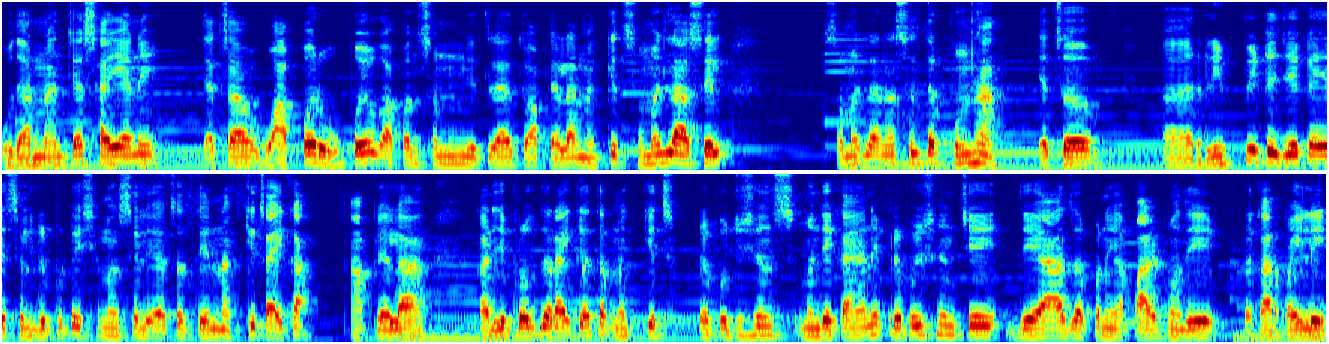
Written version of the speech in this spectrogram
उदाहरणांच्या साह्याने त्याचा वापर उपयोग आपण समजून घेतला आहे तो आपल्याला नक्कीच समजला असेल. समजला नसेल तर पुन्हा याचं रिपीट जे काही असेल रिपिटेशन असेल याचं ते नक्कीच ऐका. आपल्याला काळजीपूर्वक जर ऐकलं तर नक्कीच प्रेपोजिशन्स म्हणजे काय आणि प्रेपोजिशनचे जे आज आपण या पार्टमध्ये प्रकार पाहिले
